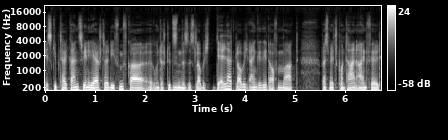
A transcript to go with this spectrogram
Es gibt halt ganz wenige Hersteller, die 5K äh, unterstützen. Mhm. Das ist, glaube ich, Dell hat, glaube ich, ein Gerät auf dem Markt, was mir jetzt spontan einfällt.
